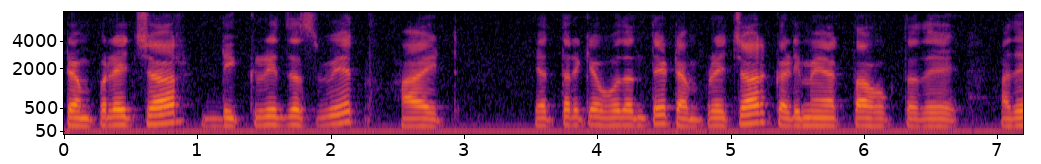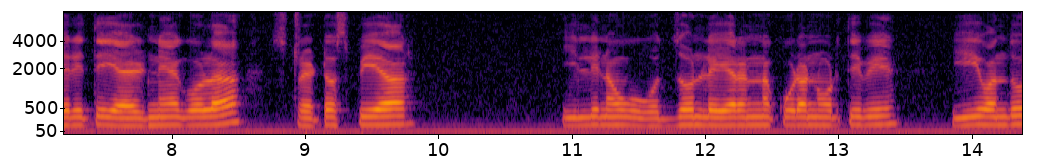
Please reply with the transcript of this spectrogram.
ಟೆಂಪರೇಚರ್ ಡಿಕ್ರೀಸಸ್ ವಿತ್ ಹೈಟ್ ಎತ್ತರಕ್ಕೆ ಹೋದಂತೆ ಟೆಂಪ್ರೇಚರ್ ಕಡಿಮೆಯಾಗ್ತಾ ಹೋಗ್ತದೆ. ಅದೇ ರೀತಿ ಎರಡನೇ ಗೋಳ ಸ್ಟ್ರೆಟೋಸ್ಪಿಯರ್ ಇಲ್ಲಿ ನಾವು ಓಝೋನ್ ಲೇಯರನ್ನು ಕೂಡ ನೋಡ್ತೀವಿ. ಈ ಒಂದು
